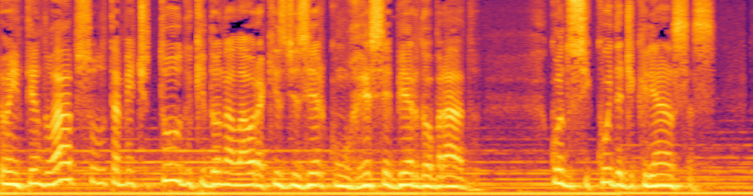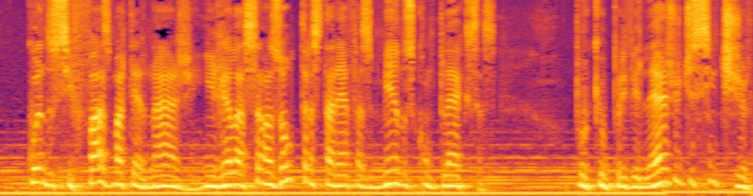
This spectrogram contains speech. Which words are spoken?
Eu entendo absolutamente tudo que Dona Laura quis dizer com receber dobrado, quando se cuida de crianças, quando se faz maternagem em relação às outras tarefas menos complexas, porque o privilégio de sentir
